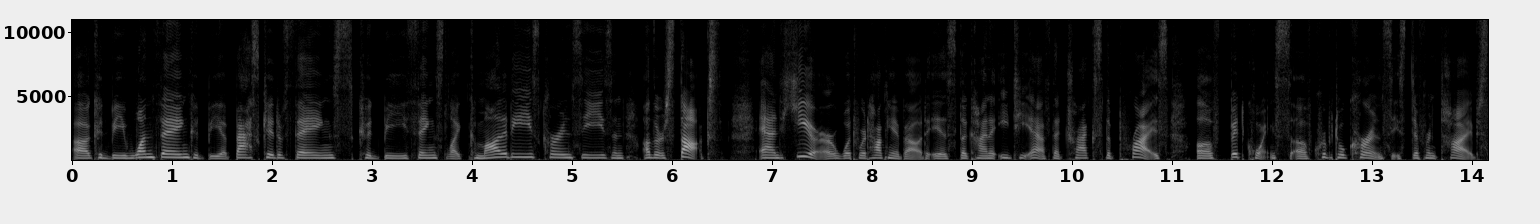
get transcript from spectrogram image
Uh, could be one thing, could be a basket of things, could be things like commodities, currencies, and other stocks. And here, what we're talking about is the kind of ETF that tracks the price of Bitcoins, of cryptocurrencies, different types.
